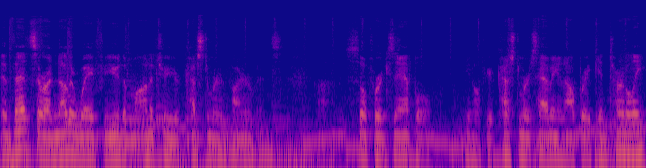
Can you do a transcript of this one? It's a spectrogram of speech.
Events are another way for you to monitor your customer environments. Uh, so for example, you know, if your customer is having an outbreak internally,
